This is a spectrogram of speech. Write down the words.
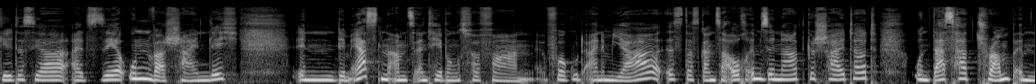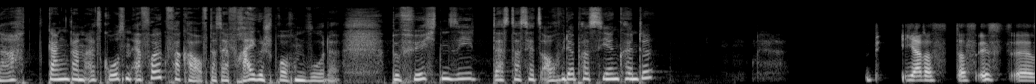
gilt es ja als sehr unwahrscheinlich. In dem ersten Amtsenthebungsverfahren vor gut einem Jahr ist das Ganze auch im Senat gescheitert und das hat Trump im Nachgang dann als großen Erfolg verkauft, dass er freigesprochen wurde. Befürchten Sie, dass das jetzt auch wieder passieren könnte? Ja, das, das ist, äh,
